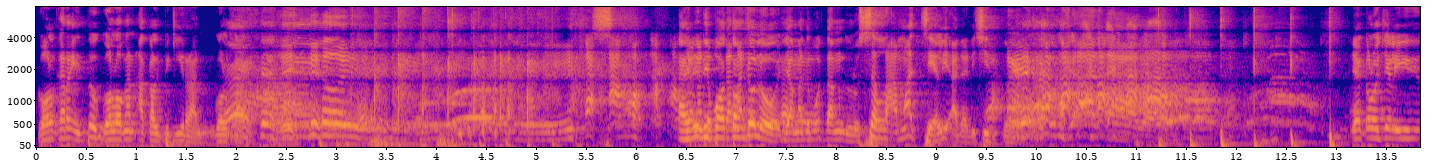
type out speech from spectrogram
Golkar itu golongan akal pikiran, Golkar. Akhirnya dipotong dulu, jangan tepuk tangan dulu. Selama Celi ada di situ. ya kalau Celi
